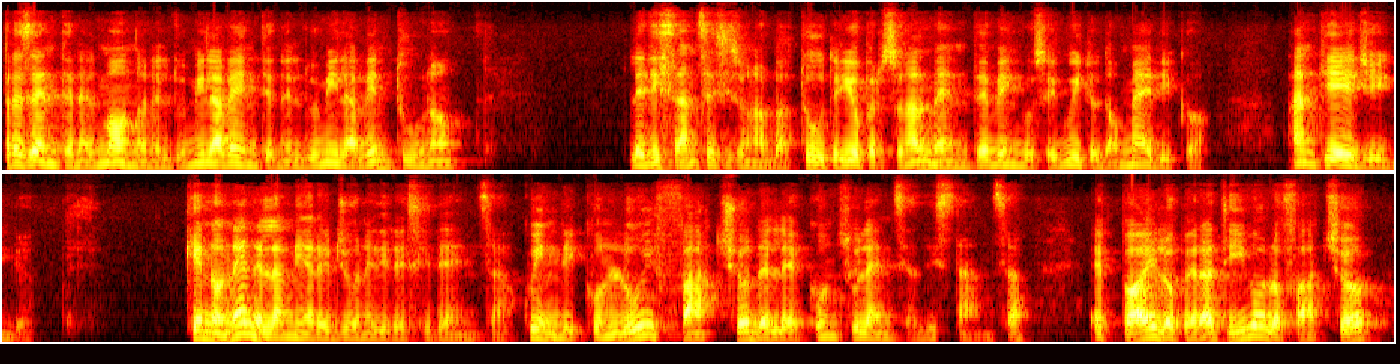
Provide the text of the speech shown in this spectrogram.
presente nel mondo nel 2020 e nel 2021, le distanze si sono abbattute. Io personalmente vengo seguito da un medico anti-aging che non è nella mia regione di residenza, quindi con lui faccio delle consulenze a distanza e poi l'operativo lo faccio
